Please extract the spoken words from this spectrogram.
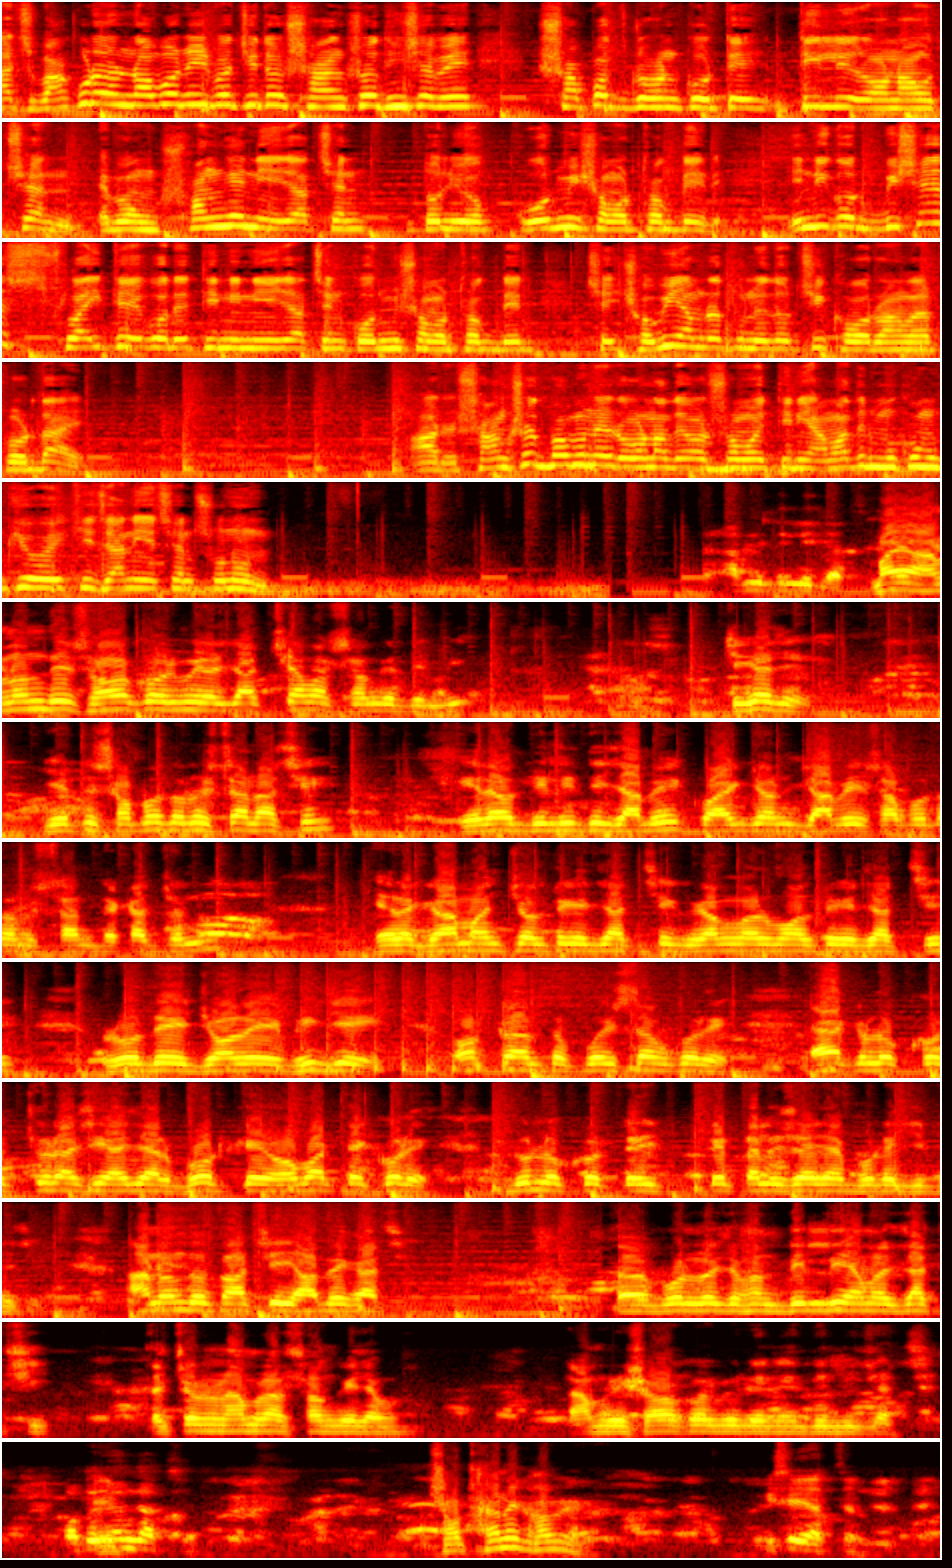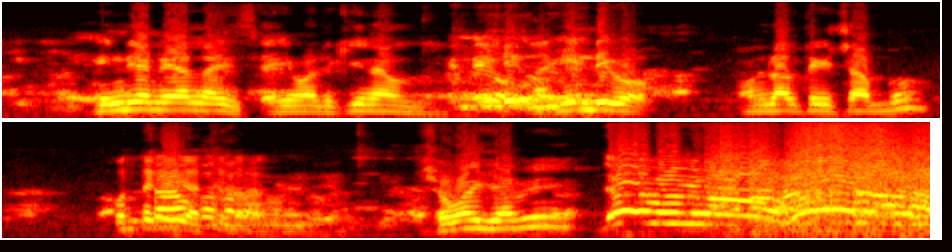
আজ বাঁকুড়ার নবনির্বাচিত সাংসদ হিসেবে শপথ গ্রহণ করতে দিল্লি রওনা হচ্ছেন এবং সঙ্গে নিয়ে যাচ্ছেন দলীয় কর্মী সমর্থকদের। ইন্ডিগোর বিশেষ ফ্লাইটে করে তিনি নিয়ে যাচ্ছেন কর্মী সমর্থকদের। সেই ছবি আমরা তুলে ধরছি খবর বাংলার পর্দায়। আর সাংসদ ভবনে রওনা দেওয়ার সময় তিনি আমাদের মুখোমুখি হয়ে কি জানিয়েছেন শুনুন। আপনি ভাই আনন্দে সহকর্মীরা যাচ্ছে আমার সঙ্গে দিল্লি। ঠিক আছে? যেহেতু শপথ অনুষ্ঠান আছে, এরাও দিল্লিতে যাবে, কয়েকজন যাবে শপথ অনুষ্ঠান দেখার জন্য। এরা গ্রামাঞ্চল থেকে যাচ্ছে জঙ্গলমহল থেকে যাচ্ছে, রোদে, জলে ভিজে, অক্লান্ত পরিশ্রম করে এক লক্ষ চুরাশি হাজার ভোটকে ওভারটেক করে দু লক্ষ তেতাল্লিশ হাজার ভোটে জিতেছে। আনন্দ তো আছেই, আবেগ আছে। তবে বলল যখন দিল্লি আমরা যাচ্ছি, তা চলুন আমরা সঙ্গে যাব। আমরা সহকর্মীদের নিয়ে দিল্লি যাচ্ছে? সৎখানেক হবে। কিসে যাচ্ছেন? ইন্ডিয়ান এয়ারলাইন্স এই আমাদের কি নাম? ইন্ডিগো অন্ডাল থেকে চাপবো। সবাই যাবে। জয় সবাই যাবে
